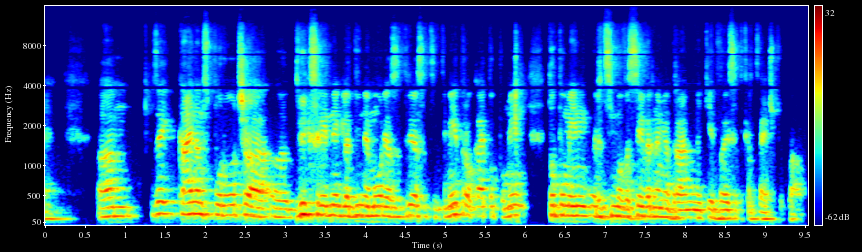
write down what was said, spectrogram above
ne. zdaj, kaj nam sporoča dvig srednje gladine morja za trideset centimetrov, kaj to pomeni? To pomeni recimo v severnem Jadranu nekje dvajsetkrat več poplav.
